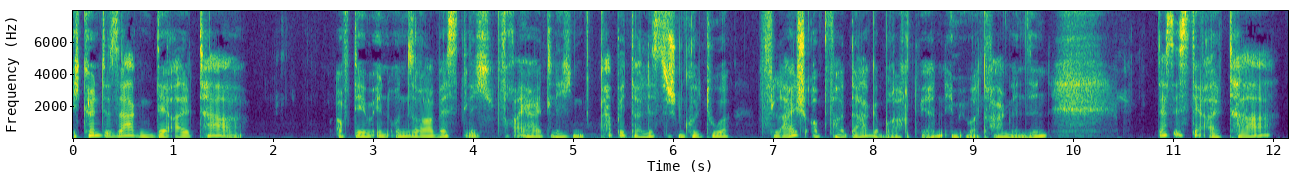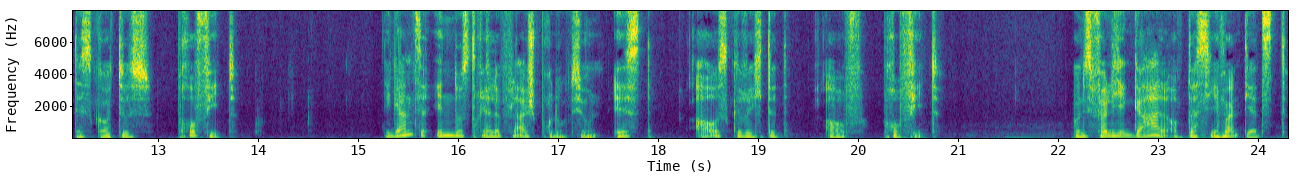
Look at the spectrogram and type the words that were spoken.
Ich könnte sagen, der Altar, auf dem in unserer westlich freiheitlichen kapitalistischen Kultur Fleischopfer dargebracht werden, im übertragenen Sinn, das ist der Altar des Gottes Profit. Die ganze industrielle Fleischproduktion ist ausgerichtet auf Profit. Und es ist völlig egal, ob das jemand jetzt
